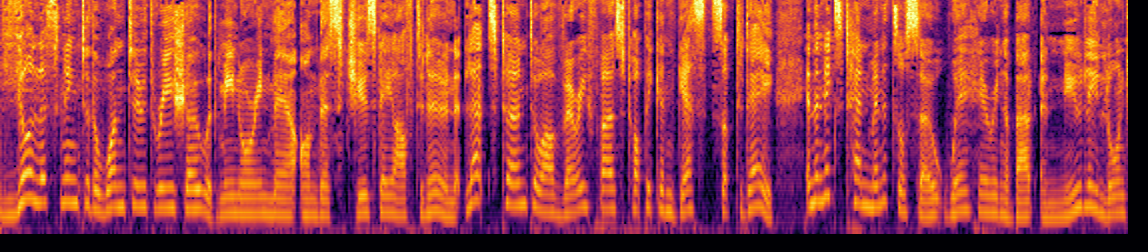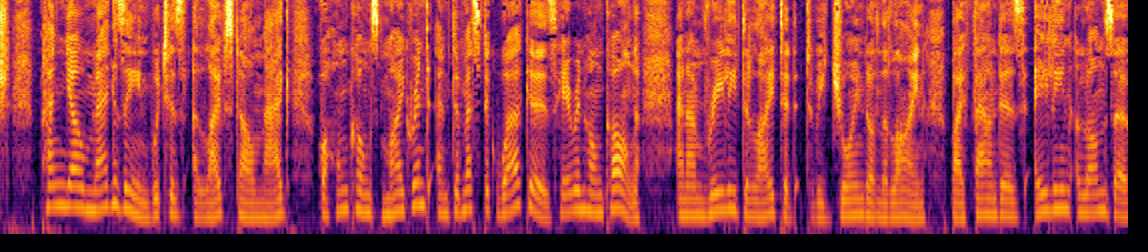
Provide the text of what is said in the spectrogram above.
You're listening to the 123 show with me, Noreen Mir, on this Tuesday afternoon. Let's turn to our very first topic and guests of today. In the next 10 minutes or so, we're hearing about a newly launched Pangyao magazine, which is a lifestyle mag for Hong Kong's migrant and domestic workers here in Hong Kong. And I'm really delighted to be joined on the line by founders Aileen Alonso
